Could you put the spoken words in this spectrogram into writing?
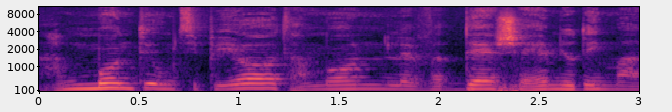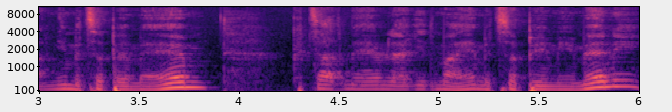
המון תיאום ציפיות, המון לוודא שהם יודעים מה אני מצפה מהם, קצת מהם להגיד מה הם מצפים ממני,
